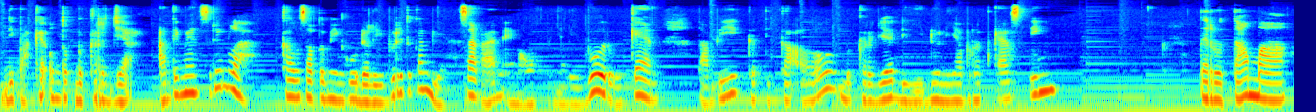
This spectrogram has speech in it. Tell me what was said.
dipakai untuk bekerja anti mainstream lah. Kalau Sabtu Minggu udah libur itu kan biasa kan emang waktunya libur weekend. Tapi ketika lo bekerja di dunia broadcasting terutama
